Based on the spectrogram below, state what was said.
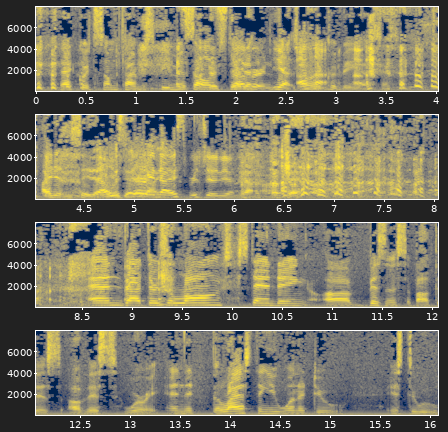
That could sometimes be misunderstood. stubborn. Yes, well, Uh-huh. it could be. Yes, yes. I didn't say that. That was did, very yeah. nice, Virginia. Yeah, okay. and that there's a long-standing uh, business about this of this worry, and that the last thing you want to do is to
